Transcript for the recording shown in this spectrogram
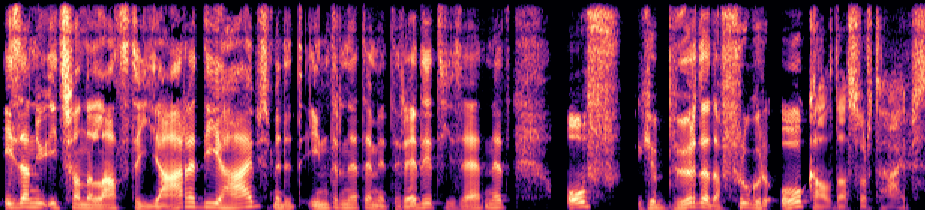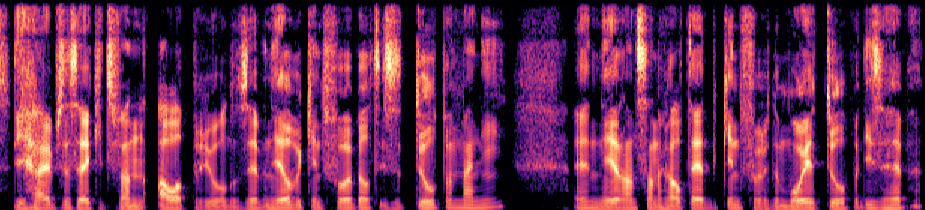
Is dat nu iets van de laatste jaren, die hypes, met het internet en met Reddit, je zei het net, of gebeurde dat vroeger ook al, dat soort hypes? Die hypes is eigenlijk iets van alle periodes. hè. Een heel bekend voorbeeld is de tulpenmanie. Hè, Nederland staat nog altijd bekend voor de mooie tulpen die ze hebben.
